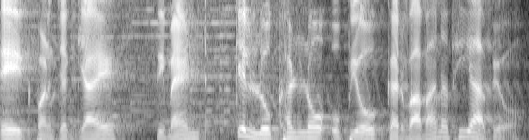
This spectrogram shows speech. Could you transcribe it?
એક પણ જગ્યાએ સિમેન્ટ કે લોખંડનો ઉપયોગ કરવામાં નથી આવ્યો.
